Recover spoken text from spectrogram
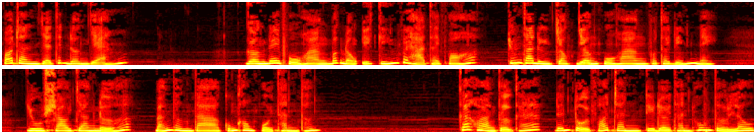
Phó Tranh giải thích đơn giản. Gần đây Phụ Hoàng bất đồng ý kiến với Hạ Thái Phó. Chúng ta đừng chọc giận Phụ Hoàng vào thời điểm này. Dù sao chăng nữa, bản thân ta cũng không vội thành thân. Các hoàng tử khác đến tuổi Phó Tranh thì đều thành hôn từ lâu,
